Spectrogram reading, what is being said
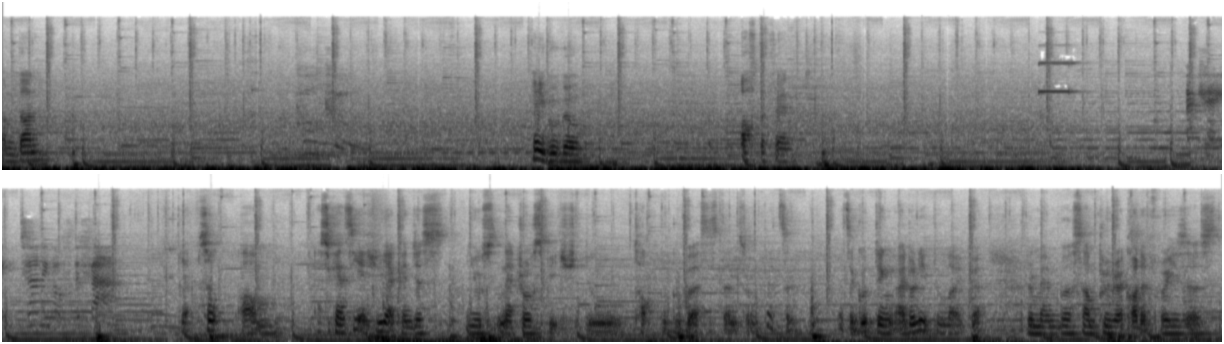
I'm done. Hey Google, off the fan. Okay, turning off the fan. Yeah. So um, as you can see, actually I can just use natural speech to talk to Google Assistant. So that's a that's a good thing. I don't need to like uh, remember some pre-recorded phrases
